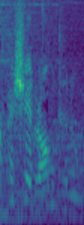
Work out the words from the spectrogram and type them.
আকাশের রংধনু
